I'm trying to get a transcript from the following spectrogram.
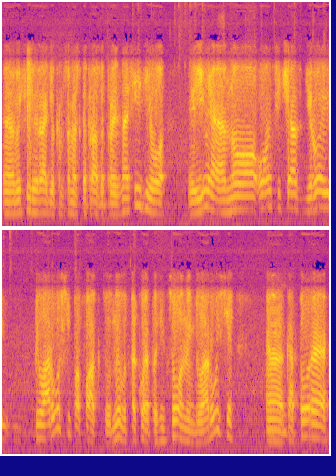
э, в эфире радио «Комсомольская правда» произносить его имя, но он сейчас герой Беларуси по факту, ну, вот такой оппозиционной Беларуси, э, которая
